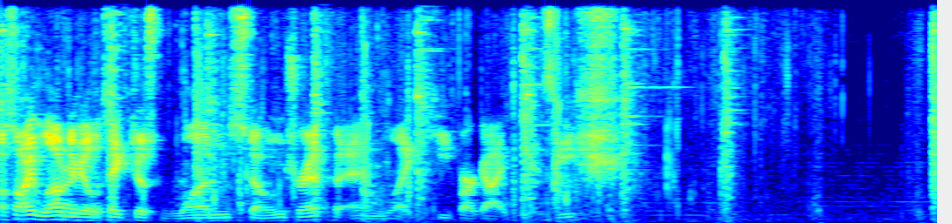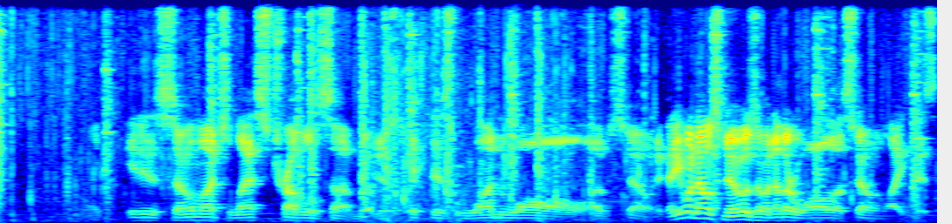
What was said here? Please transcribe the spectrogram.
Also, I'd love to be able to take just one stone trip and, like, keep our guy busy. like, it is so much less troublesome to just hit this one wall of stone. If anyone else knows of another wall of stone like this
